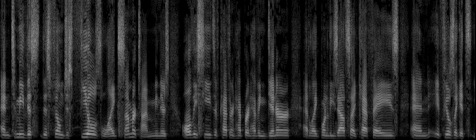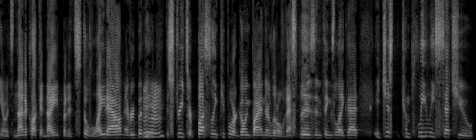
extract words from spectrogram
and to me, this this film just feels like summertime. I mean, there's all these scenes of Katharine Hepburn having dinner at like one of these outside cafes, and it feels like it's you know it's nine o'clock at night, but it's still light out, and everybody mm-hmm. the, the streets are bustling. People are going by in their little Vespas and things like that. It just completely sets you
